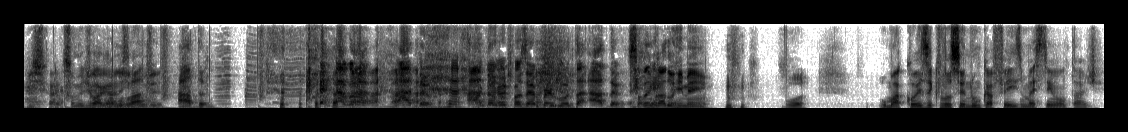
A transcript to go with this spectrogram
Vixe, cara, só meio devagar, Vamos hein? lá? Vamos ver. Adam. Agora, Adam. Adam, vou te fazer uma pergunta. Adam. Só lembrar do He-Man. Boa. Uma coisa que você nunca fez, mas tem vontade.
